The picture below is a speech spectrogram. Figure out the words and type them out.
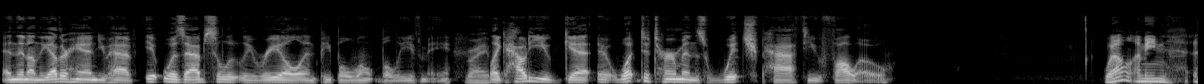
And then on the other hand, you have it was absolutely real and people won't believe me. Right. Like how do you get, what determines which path you follow? Well, I mean, I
